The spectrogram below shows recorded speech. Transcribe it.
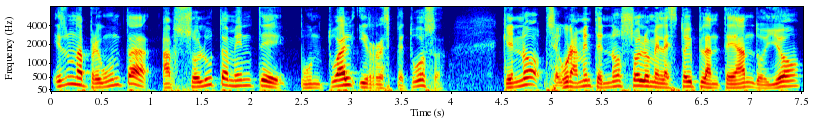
Es una pregunta absolutamente puntual y respetuosa, que no, seguramente no solo me la estoy planteando yo,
